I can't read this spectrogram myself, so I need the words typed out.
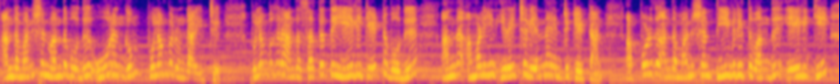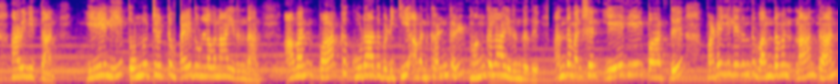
அந்த மனுஷன் வந்தபோது ஊரெங்கும் புலம்பல் உண்டாயிற்று. புலம்புகிற அந்த சத்தத்தை ஏலி கேட்டபோது அந்த அமளியின் இரைச்சல் என்ன என்று கேட்டான். அப்பொழுது அந்த மனுஷன் தீவிரித்து வந்து ஏலிக்கு அறிவித்தான். ஏலி தொன்னூற்றெட்டு வயதுள்ளவனாயிருந்தான். அவன் பார்க்க கூடாதபடிக்கு அவன் கண்கள் மங்கலாயிருந்தது அந்த மனுஷன் ஏலியை பார்த்து படையிலிருந்து வந்தவன் நான் தான்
